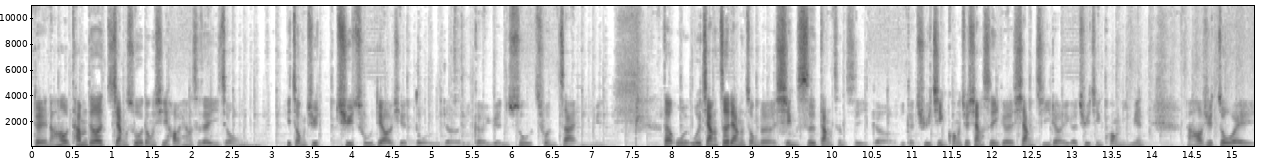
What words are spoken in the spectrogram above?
对，然后他们都要讲述的东西好像是在一种。一种去去除掉一些多余的一个元素存在里面，但我我将这两种的形式当成是一个一个取景框，就像是一个相机的一个取景框里面，然后去作为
